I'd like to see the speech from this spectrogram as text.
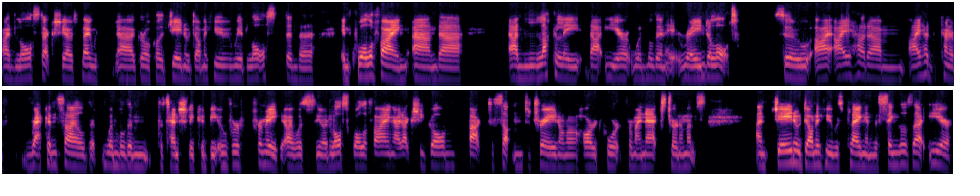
I'd lost actually. I was playing with a girl called Jane O'Donoghue. We had lost in the in qualifying, and uh, and luckily that year at Wimbledon it rained a lot. So I, I had um I had kind of reconciled that Wimbledon potentially could be over for me. I was you know I'd lost qualifying. I'd actually gone back to Sutton to train on a hard court for my next tournaments, and Jane O'Donoghue was playing in the singles that year,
